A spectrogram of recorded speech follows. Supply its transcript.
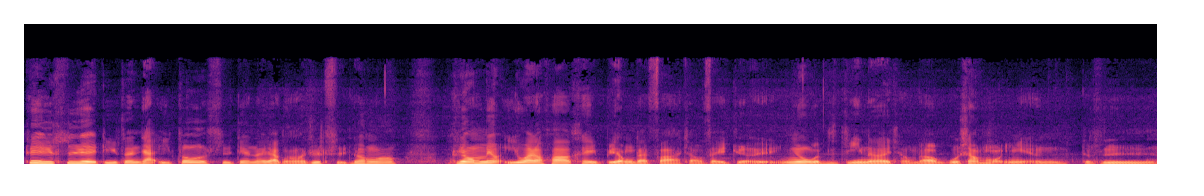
对于四月底剩下一周的时间呢，要赶快去使用哦。希望没有意外的话，可以不用再发消费券，因为我自己呢想到过像某一年就是。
